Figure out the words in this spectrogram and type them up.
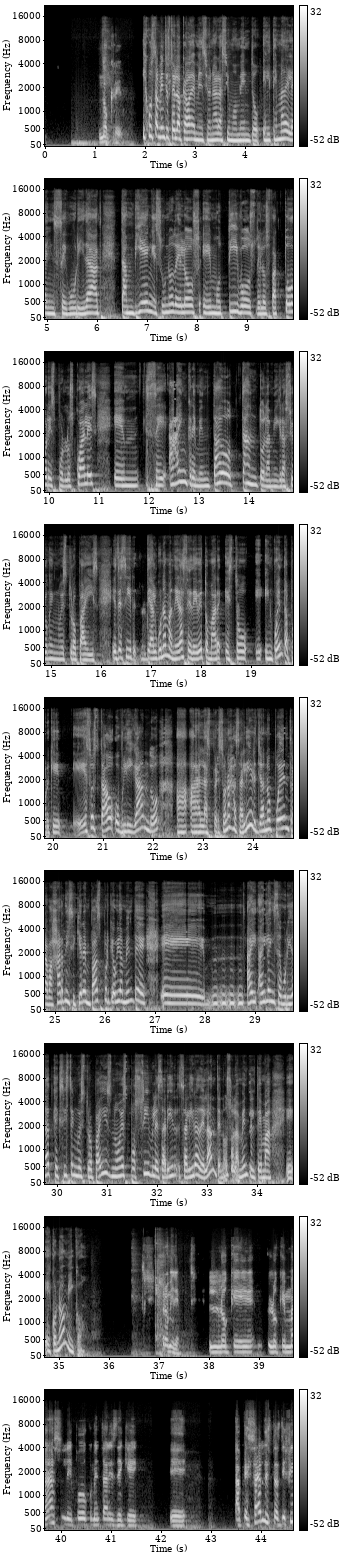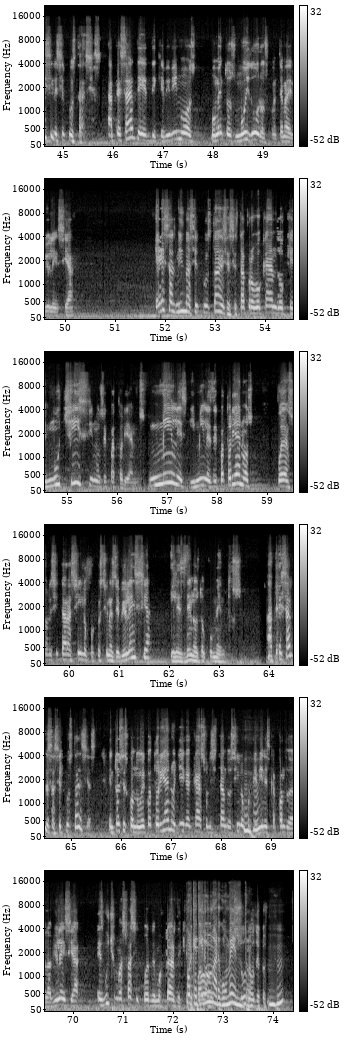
No creo. Y justamente usted lo acaba de mencionar hace un momento, el tema de la inseguridad también es uno de los eh, motivos, de los factores por los cuales em, se ha incrementado tanto la migración en nuestro país. Es decir, de alguna manera se debe tomar esto eh, en cuenta porque eso está obligando a, las personas a salir. Ya no pueden trabajar ni siquiera en paz porque obviamente eh, hay, la inseguridad que existe en nuestro país. No es posible salir, salir adelante, no solamente el tema eh, económico. Pero mire, lo que, lo que más le puedo comentar es de que eh, a pesar de estas difíciles circunstancias, a pesar de, de que vivimos momentos muy duros con el tema de violencia, esas mismas circunstancias está provocando que muchísimos ecuatorianos, miles y miles de ecuatorianos, puedan solicitar asilo por cuestiones de violencia y les den los documentos, a pesar de esas circunstancias. Entonces, cuando un ecuatoriano llega acá solicitando asilo porque viene escapando de la violencia, es mucho más fácil poder demostrar de que porque tiene un argumento.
